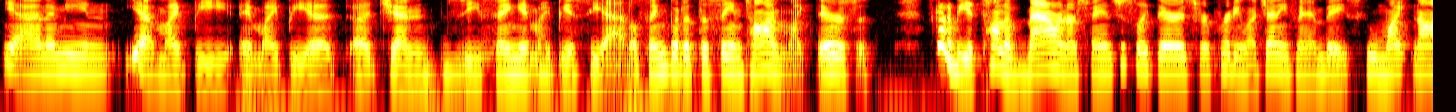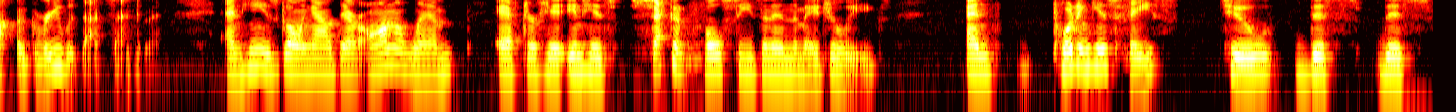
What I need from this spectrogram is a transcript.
Yeah, and I mean, yeah, it might be it might be a, a Gen Z thing, it might be a Seattle thing, but at the same time, like there's a it's got to be a ton of Mariners fans, just like there is for pretty much any fan base, who might not agree with that sentiment. And he is going out there on a limb after his, in his second full season in the major leagues and putting his face to this this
